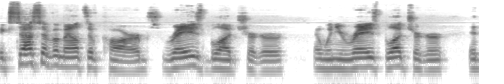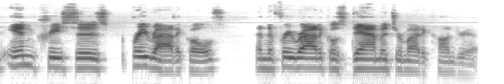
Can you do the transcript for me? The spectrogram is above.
excessive amounts of carbs raise blood sugar. And when you raise blood sugar, it increases free radicals, and the free radicals damage your mitochondria.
